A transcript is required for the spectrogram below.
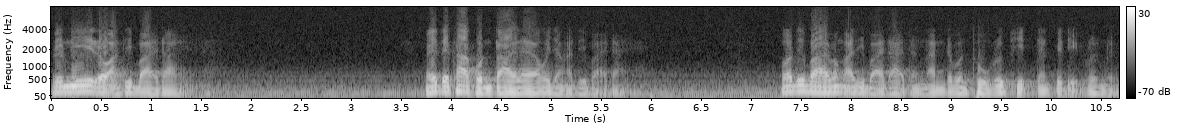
เรื่องนี้เราอธิบายได้แม้แต่ฆ่าคนตายแล้วก็ยังอธิบายได้เพราะอธิบายมันอธิบายได้ทั้งนั้น แต่มันถูกหรือผิดนั่นเป็นอีกเรื่องหนึ่ง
